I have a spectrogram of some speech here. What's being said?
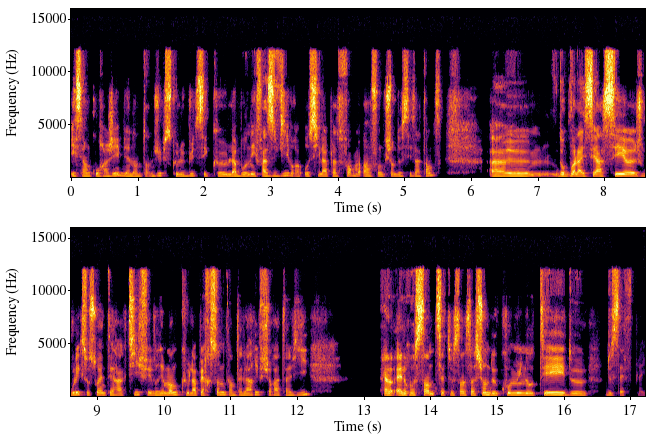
et c'est encouragé bien entendu puisque le but c'est que l'abonné fasse vivre aussi la plateforme en fonction de ses attentes. Euh, donc voilà, c'est assez. euh, je voulais que ce soit interactif et vraiment que la personne, quand elle arrive sur Atavi, elle, elle ressente cette sensation de communauté et de, de safe play.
